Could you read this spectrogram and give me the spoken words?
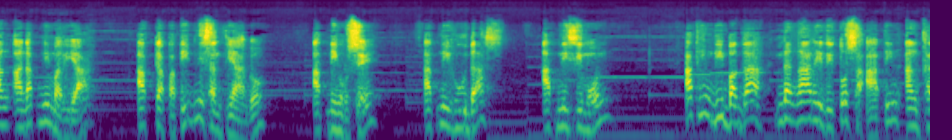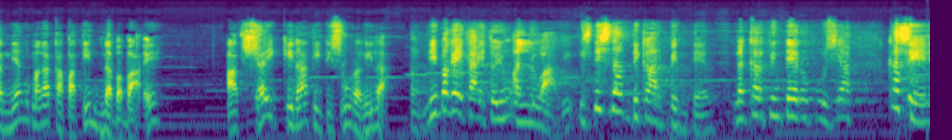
ang anak ni Maria, at kapatid ni Santiago, at ni Jose, at ni Judas, at ni Simon? At hindi baga nangaririto sa atin ang kanyang mga kapatid na babae? At siya'y kinatitisura nila. Di ba kaya ito yung anluwagi? Is this not the carpenter? Nagkarpintero po siya. Kasi,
